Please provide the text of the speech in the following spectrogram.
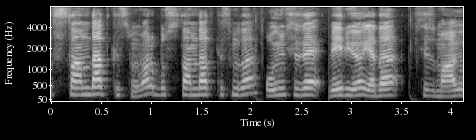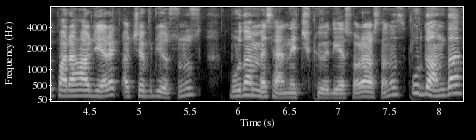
standart kısmı var. Bu standart kısmı da oyun size veriyor ya da siz mavi para harcayarak açabiliyorsunuz. Buradan mesela ne çıkıyor diye sorarsanız. Buradan da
